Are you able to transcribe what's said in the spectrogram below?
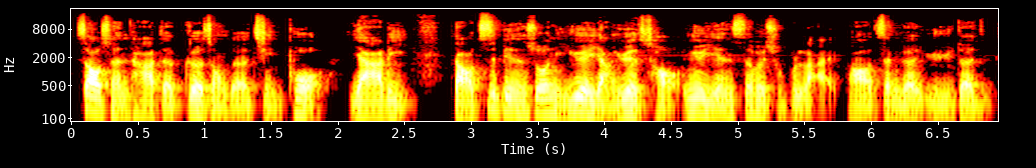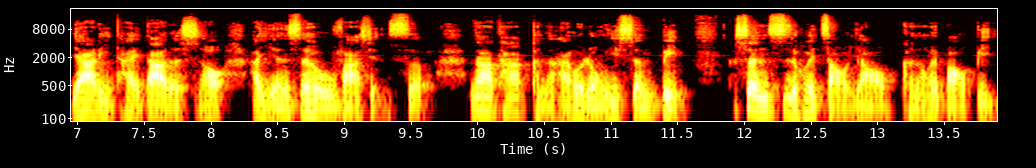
造成它的各种的紧迫压力，导致变成说你越养越丑，因为颜色会出不来哦，整个鱼的压力太大的时候，它颜色会无法显色，那它可能还会容易生病，甚至会早夭，可能会暴毙。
